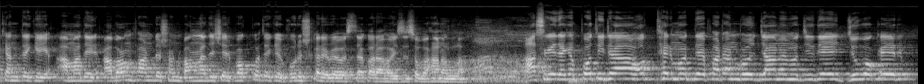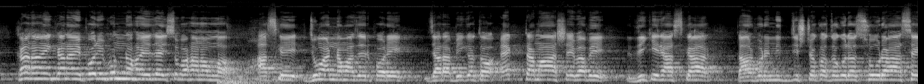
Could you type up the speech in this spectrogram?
এখান থেকে আমাদের আবাম ফাউন্ডেশন বাংলাদেশের পক্ষ থেকে পুরস্কারের ব্যবস্থা করা হয়েছে সোবাহান্লাহ আজকে দেখেন প্রতিটা অক্ষের মধ্যে পাঠানপুর জামে মসজিদে যুবকের কানায় কানায় পরিপূর্ণ হয়ে যায় সুবাহান্লাহ আজকে জুমার নামাজের পরে যারা বিগত একটা মাস এভাবে দিকির আসকার তারপরে নির্দিষ্ট কতগুলো সূরা আছে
